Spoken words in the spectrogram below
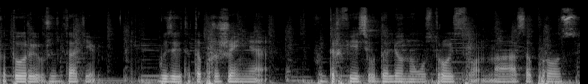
который в результате вызовет отображение в интерфейсе удаленного устройства на запрос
